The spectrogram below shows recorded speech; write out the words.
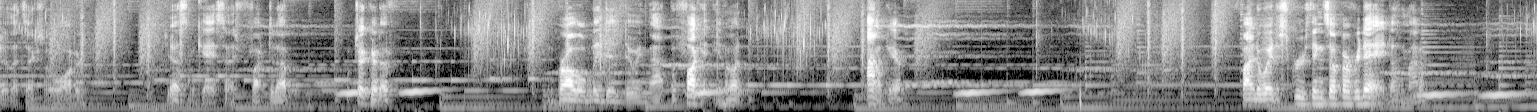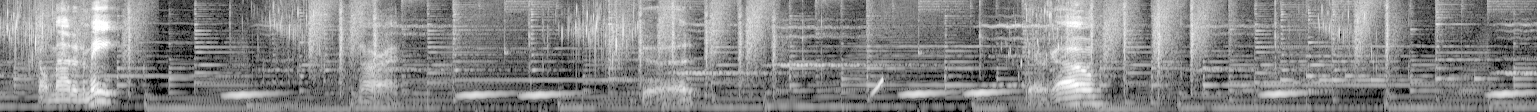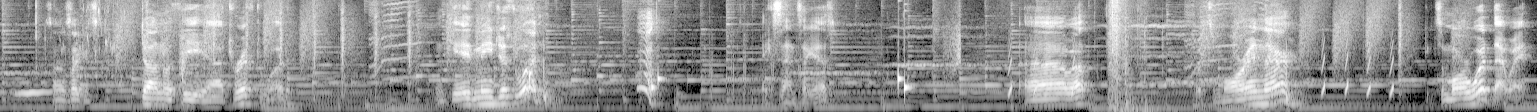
Sure that's actually water. Just in case I fucked it up. Which I could have. Probably did doing that, but fuck it, you know what? I don't care. find a way to screw things up every day. It doesn't matter. Don't matter to me. Alright. Good. There we go. Done with the uh, driftwood. And gave me just wood. Hmm. Makes sense, I guess. Uh, well. Put some more in there. Get some more wood that way.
